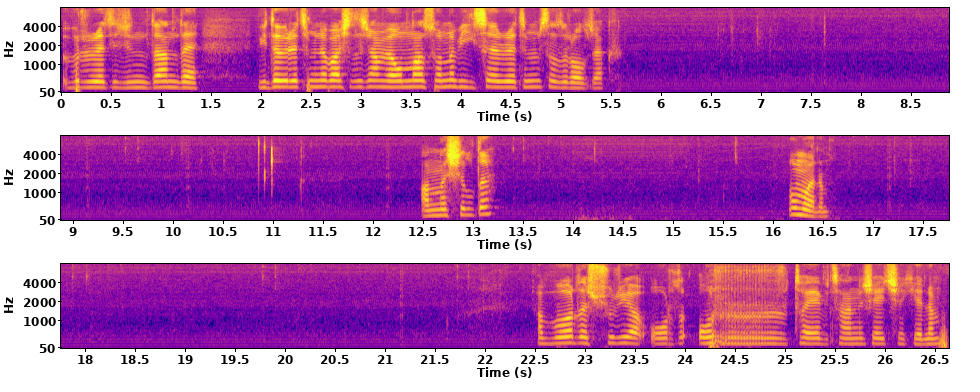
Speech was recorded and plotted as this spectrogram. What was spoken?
öbür üreticiden de Video üretimine başlatacağım ve ondan sonra bilgisayar üretimimiz hazır olacak. Anlaşıldı. Umarım. Ha bu arada şuraya or ortaya bir tane şey çekelim.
